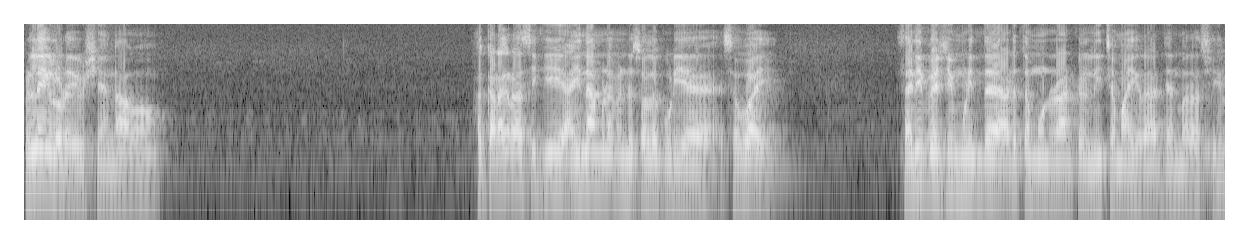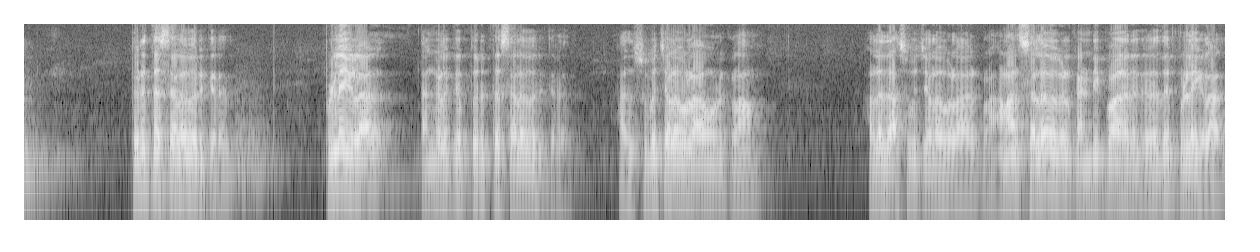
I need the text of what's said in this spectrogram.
பிள்ளைகளுடைய விஷயம் என்னாகும்? அக்கடகராசிக்கு கடகராசிக்கு ஐந்தாம் இடம் என்று சொல்லக்கூடிய செவ்வாய் சனி பயிற்சி முடிந்த அடுத்த மூன்று நாட்கள் நீச்சமாகிறார் ஜென்மராசியில். பெருத்த செலவு இருக்கிறது. பிள்ளைகளால் தங்களுக்கு பெருத்த செலவு இருக்கிறது. அது சுப செலவுகளாகவும் இருக்கலாம் அல்லது அசுப செலவுகளாக இருக்கலாம். ஆனால் செலவுகள் கண்டிப்பாக இருக்கிறது பிள்ளைகளால்.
